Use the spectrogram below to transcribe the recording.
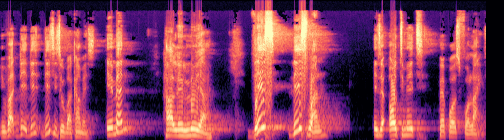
In fact, this, this is overcomers. Amen. Hallelujah. This, this one is the ultimate purpose for life.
